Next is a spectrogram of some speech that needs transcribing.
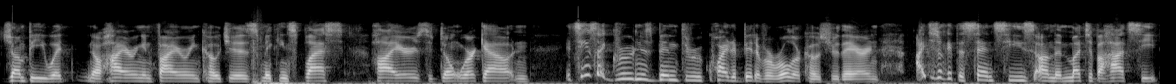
jumpy with, you know, hiring and firing coaches, making splash hires who don't work out, and it seems like Gruden has been through quite a bit of a roller coaster there, and I just don't get the sense he's on the much of a hot seat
